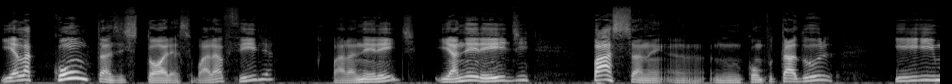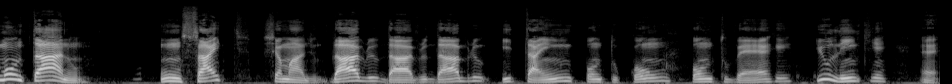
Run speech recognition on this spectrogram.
e ela conta as histórias para a filha, para a Nereide, e a Nereide passa né, uh, no computador e montaram um site chamado www.itaim.com.br e o link é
